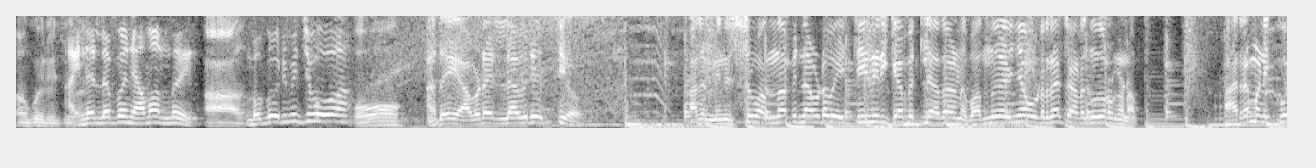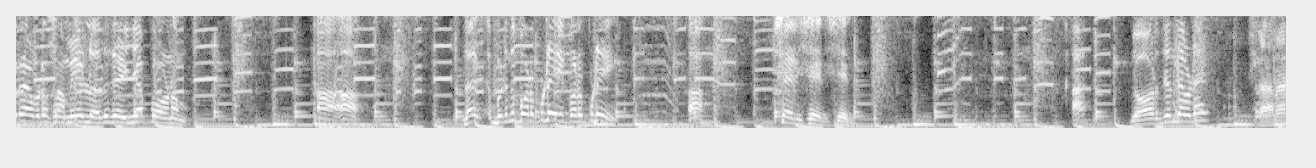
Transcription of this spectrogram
നമുക്ക് ഒരുമിച്ച് പോവാം. അതിനല്ല ഇപ്പൊ ഞാൻ വന്ന് ആ. നമുക്ക് ഒരുമിച്ച് പോവാ. ഓ. അതെ അവിടെ എല്ലാവരും എത്തിയോ? അല്ല മിനിസ്റ്റർ വന്നാൽ പിന്നെ അവിടെ വെയിറ്റ് ചെയ്തിരിക്കാൻ പറ്റില്ല അതാണ്. വന്നു കഴിഞ്ഞാൽ ഉടനെ ചടങ്ങ് തുടങ്ങണം അരമണിക്കൂർ അവിടെ സമയമുള്ളൂ അത് കഴിഞ്ഞാൽ പോണം. ആ ആ. ദാ ഇവിടുന്ന് പുറപ്പെടേ പുറപ്പെടേ. ആ ശരി ശരി ശരി. ആ ജോർജ് എന്താ അവിടെ? സാറേ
